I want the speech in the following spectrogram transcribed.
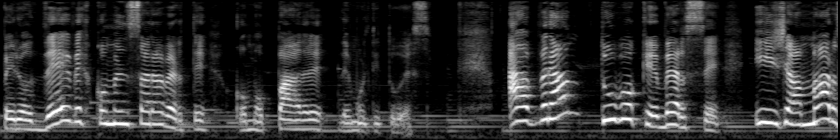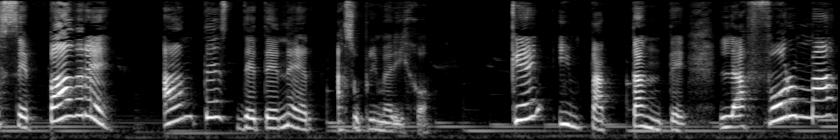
pero debes comenzar a verte como padre de multitudes. Abraham tuvo que verse y llamarse padre antes de tener a su primer hijo. Qué impactante la forma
